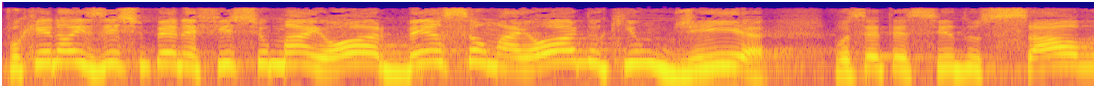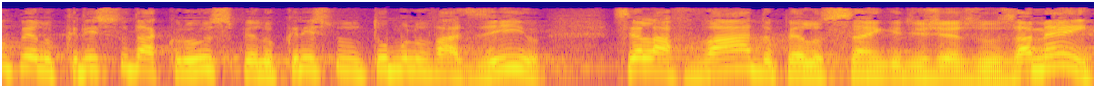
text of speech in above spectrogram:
Porque não existe benefício maior, bênção maior do que um dia você ter sido salvo pelo Cristo da cruz, pelo Cristo do túmulo vazio, ser lavado pelo sangue de Jesus. Amém?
